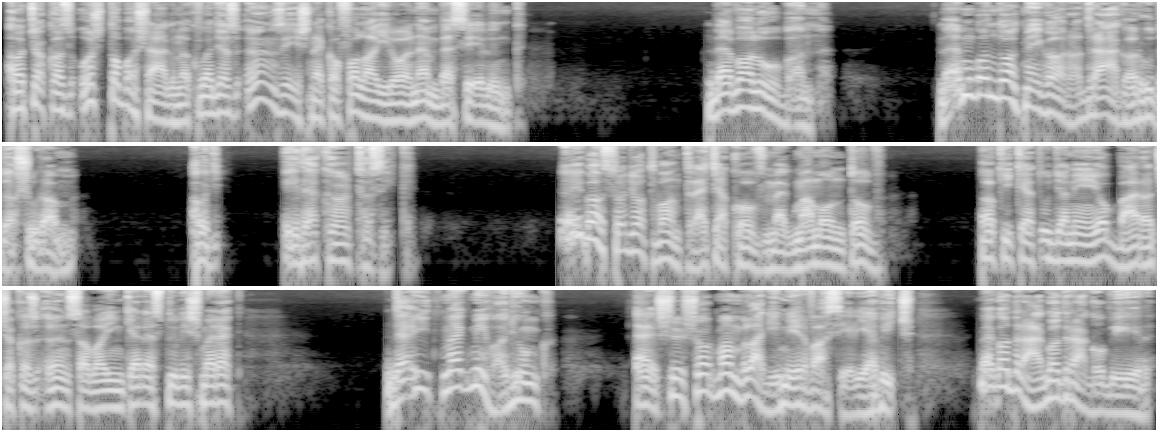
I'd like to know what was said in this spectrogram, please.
Ha csak az ostobaságnak vagy az önzésnek a falairól nem beszélünk. De valóban, nem gondolt még arra, drága rudas uram, hogy ide költözik? Igaz, hogy ott van Tretyakov meg Mamontov, akiket ugyanén jobbára csak az önszavain keresztül ismerek, de itt meg mi vagyunk. Elsősorban Vladimir Vasiljevics, meg a drága Dragobír.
